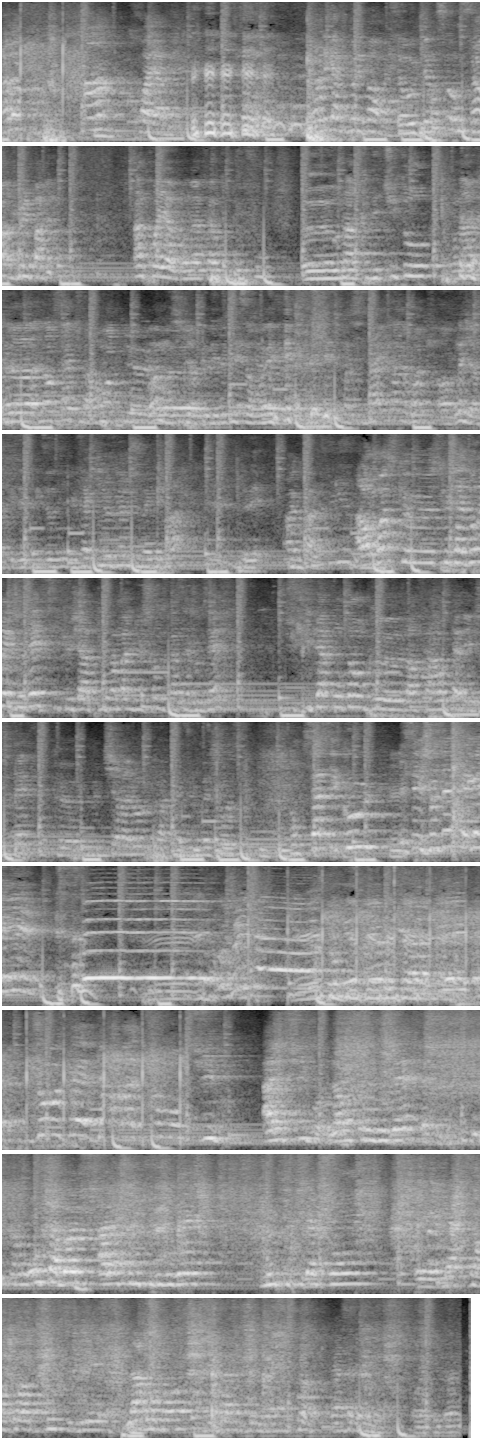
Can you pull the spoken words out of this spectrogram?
Alors, incroyable. non, les gars, je voulais pas en fait. Ça a aucun sens. Non, je voulais pas. Incroyable, on a fait un truc de fou. Euh, on a appris des tutos. On a appris. Euh, non, c'est vrai, tu m'as vraiment appris le. Ouais, moi aussi, j'ai appris des trucs en vrai. C'est dingue, là, le rock. En vrai, j'ai appris des trucs aussi. Le Fakino Gun, je m'aimais pas. Incroyable. Alors, moi, ce que, ce que j'adorais avec Joseph, c'est que j'ai appris pas mal de choses grâce à Joseph. Je suis hyper content d'avoir fait un out avec Joseph, que le tir à l'autre, on a appris de belles choses. Donc, ça, c'est cool. Et c'est Joseph qui a gagné. Joseph Garbacho, suivre. Allez suivre l'aventure de Joseph. On s'abonne à la chaîne YouTube de Joseph. Notification. Et merci encore à tous, l'arrogance, c'est ça, c'est le Merci à tous.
